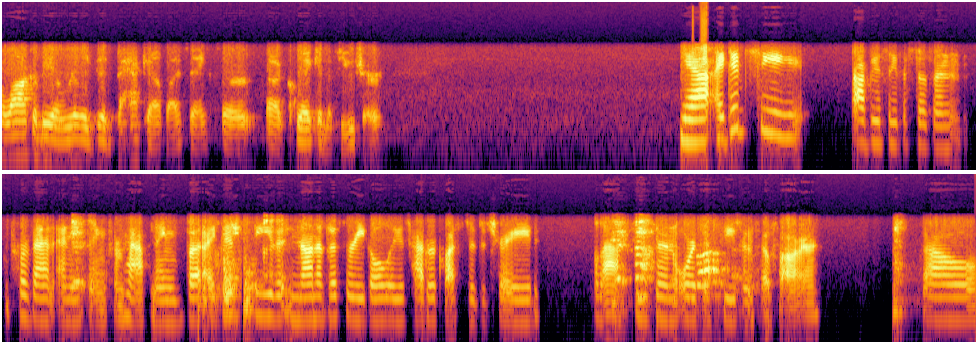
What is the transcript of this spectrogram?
Halak could be a really good backup, I think, for uh, Quick in the future. Yeah, I did see obviously this doesn't prevent anything from happening, but I did see that none of the three goalies had requested a trade last season or this season so far. So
